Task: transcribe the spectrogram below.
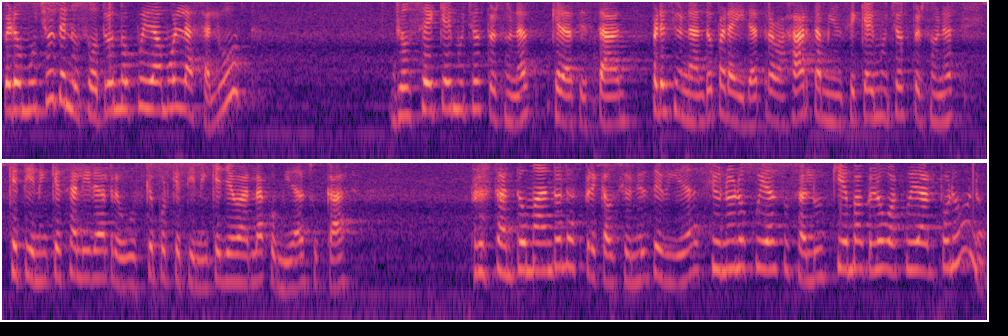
Pero muchos de nosotros no cuidamos la salud. Yo sé que hay muchas personas que las están presionando para ir a trabajar, también sé que hay muchas personas que tienen que salir al rebusque porque tienen que llevar la comida a su casa. Pero están tomando las precauciones de vida. Si uno no cuida su salud, ¿quién lo va a cuidar por uno?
